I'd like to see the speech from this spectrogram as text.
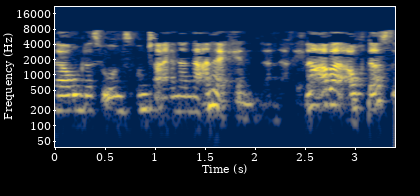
darum, dass wir uns untereinander anerkennen. Na, aber auch das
